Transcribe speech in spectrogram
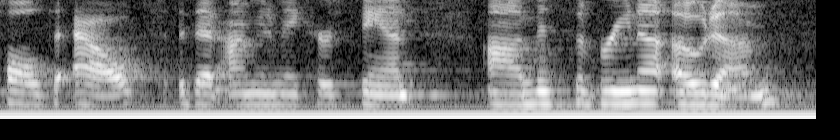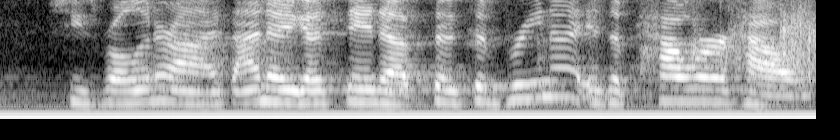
called out that I'm going to make her stand, uh, Miss Sabrina Odom. She's rolling her eyes. I know you got to stand up. So Sabrina is a powerhouse.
